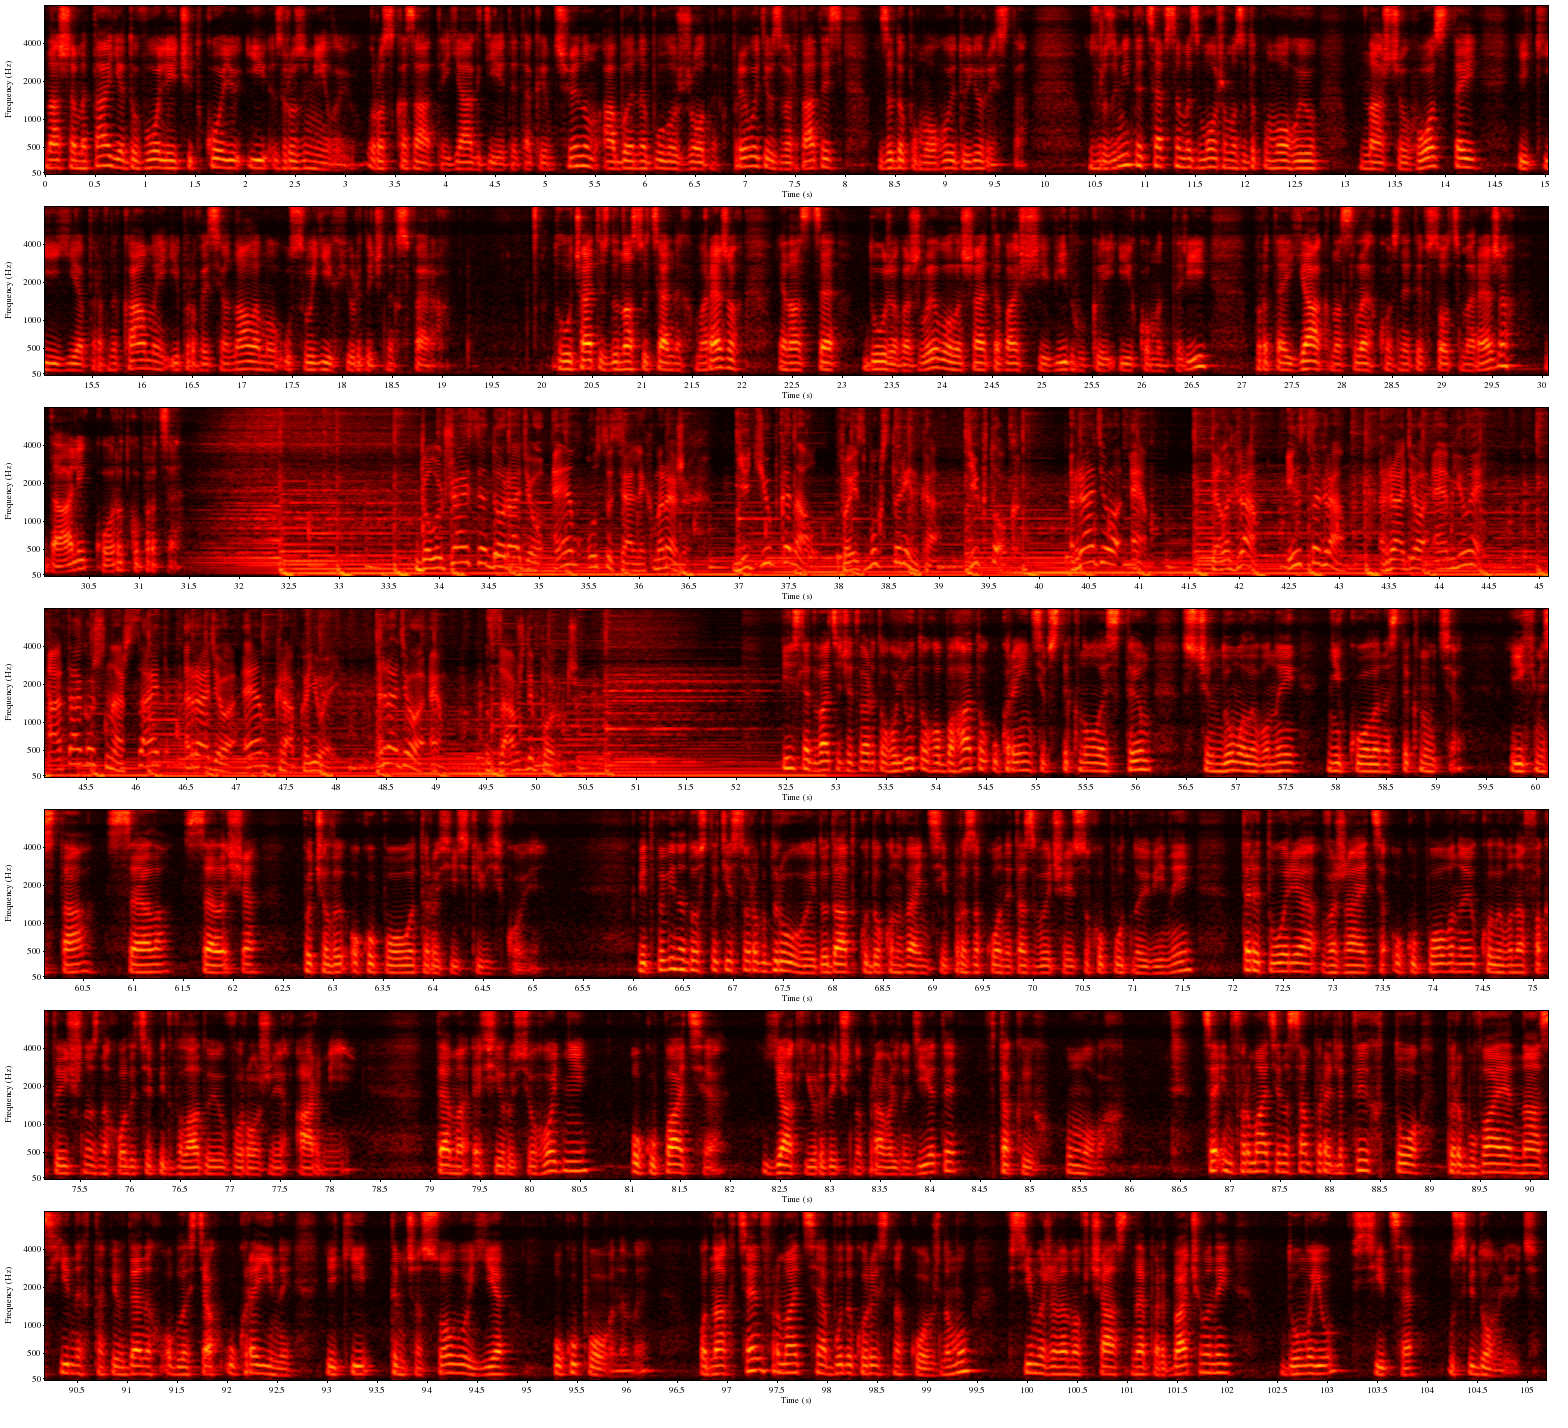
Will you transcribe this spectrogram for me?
Наша мета є доволі чіткою і зрозумілою розказати, як діяти таким чином, аби не було жодних приводів звертатись за допомогою до юриста. Зрозуміти це все ми зможемо за допомогою наших гостей, які є правниками і професіоналами у своїх юридичних сферах. Долучайтесь до нас в соціальних мережах. Для нас це дуже важливо. Лишайте ваші відгуки і коментарі про те, як нас легко знайти в соцмережах. Далі коротко про це. Долучайся до Радіо М у соціальних мережах: YouTube канал, Facebook сторінка, TikTok, Радіо М, Телеграм, Інстаграм, Радіо М.Ua, а також наш сайт radio.m.ua. Радіо М завжди поруч. Після 24 лютого багато українців стикнулись з тим, з чим думали вони ніколи не стикнуться. Їх міста, села, селища почали окуповувати російські військові. Відповідно до статті 42 додатку до Конвенції про закони та звичаї сухопутної війни, територія вважається окупованою, коли вона фактично знаходиться під владою ворожої армії. Тема ефіру сьогодні окупація. Як юридично правильно діяти в таких умовах. Це інформація насамперед для тих, хто перебуває на східних та південних областях України, які тимчасово є окупованими. Однак ця інформація буде корисна кожному. Всі ми живемо в час непередбачуваний. Думаю, всі це усвідомлюють.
